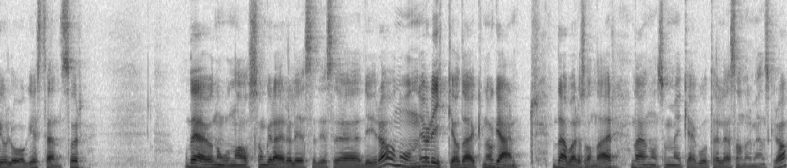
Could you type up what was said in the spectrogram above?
Biologisk sensor. Og det er jo noen av oss som greier å lese disse dyra, og noen gjør det ikke. Og det er jo ikke noe gærent. Det er bare sånn det er. Det er jo noen som ikke er gode til å lese andre mennesker òg.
